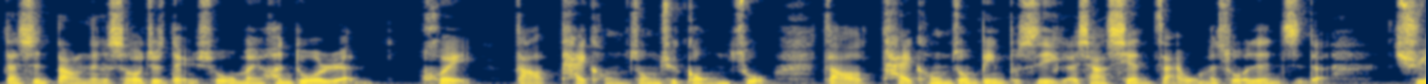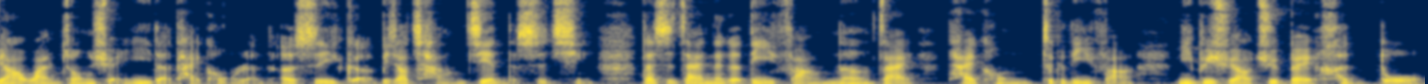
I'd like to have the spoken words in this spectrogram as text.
但是到了那个时候，就等于说我们很多人会到太空中去工作。到太空中并不是一个像现在我们所认知的需要万中选一的太空人，而是一个比较常见的事情。但是在那个地方呢，在太空这个地方，你必须要具备很多。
